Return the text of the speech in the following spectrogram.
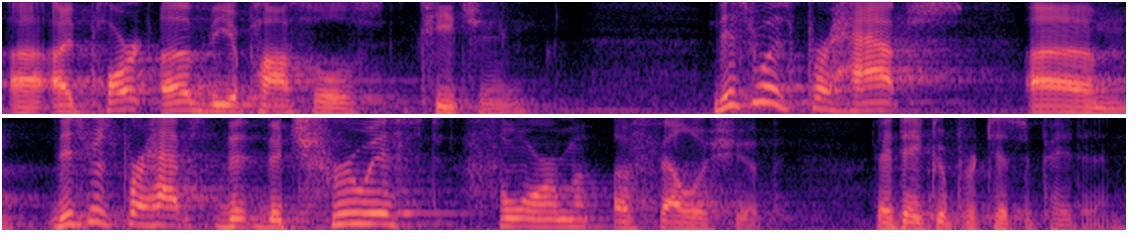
uh, a part of the apostles' teaching, this was perhaps, um, this was perhaps the, the truest form of fellowship that they could participate in.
